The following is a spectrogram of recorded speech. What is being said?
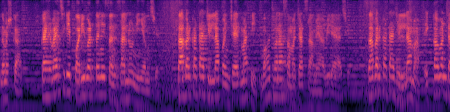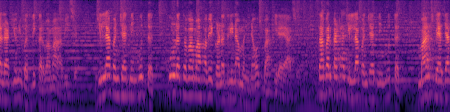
નમસ્કાર. કહેવાય છે કે પરિવર્તન એ સંસારનો નિયમ છે. સાબરકાંઠા જિલ્લા પંચાયતમાંથી મહત્વના સમાચાર સામે આવી રહ્યા છે. સાબરકાંઠા જિલ્લામાં એકાવન તલાટીઓની બદલી કરવામાં આવી છે. જિલ્લા પંચાયતની મુદ્દત પૂર્ણ થવામાં હવે ગણતરીના મહિનાઓ જ બાકી રહ્યા છે. સાબરકાંઠા જિલ્લા પંચાયતની મુદ્દત માર્ચ બે હજાર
